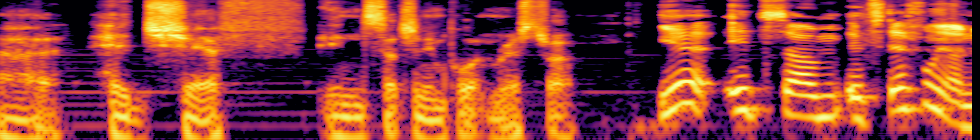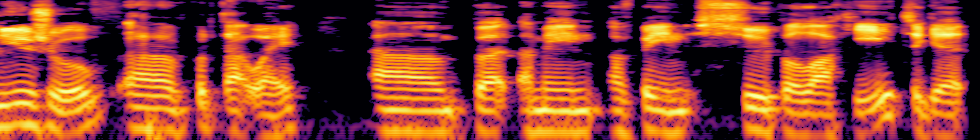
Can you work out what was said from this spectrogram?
uh, head chef in such an important restaurant? Yeah, it's um, it's definitely unusual. Uh, put it that way. Um, but I mean, I've been super lucky to get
